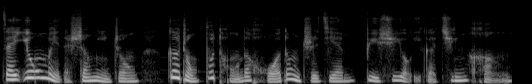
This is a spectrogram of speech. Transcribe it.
在优美的生命中，各种不同的活动之间必须有一个均衡，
